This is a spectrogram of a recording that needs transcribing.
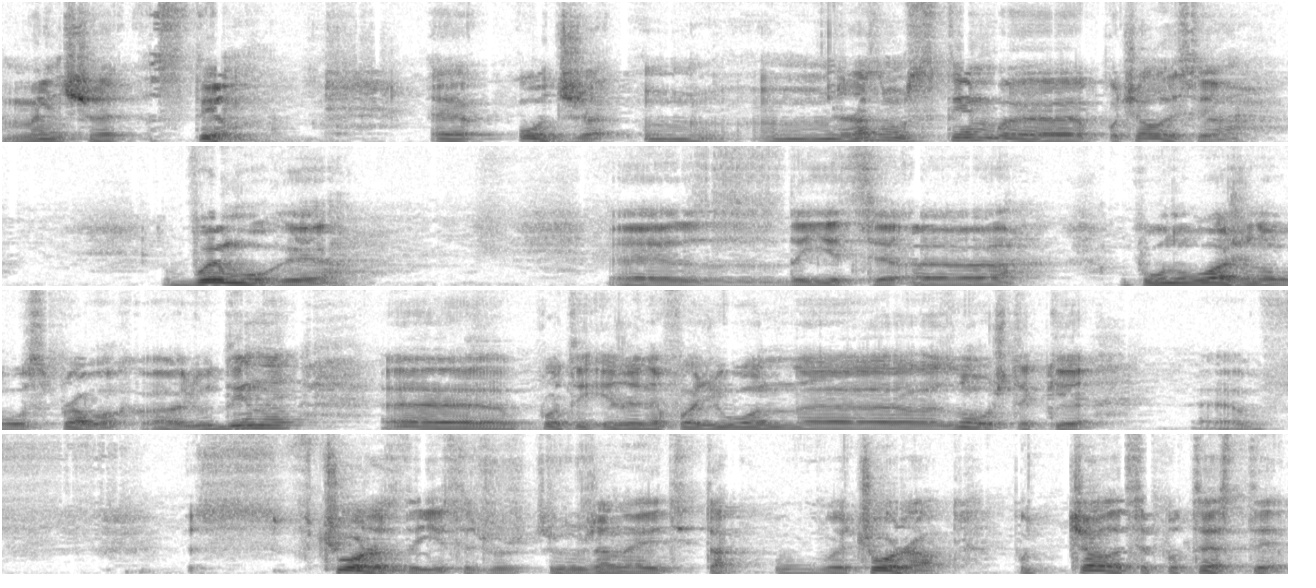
менше з тим. Отже, разом з тим почалися вимоги, е, здається, е, уповноваженого у справах е, людини проти Ірини Фаріон. Знову ж таки, вчора, здається, вже навіть так, вчора почалися протести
